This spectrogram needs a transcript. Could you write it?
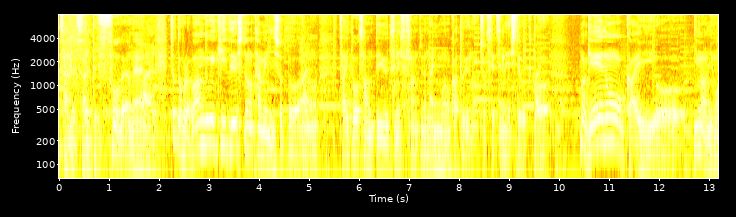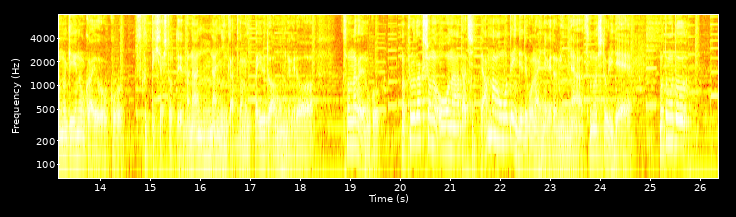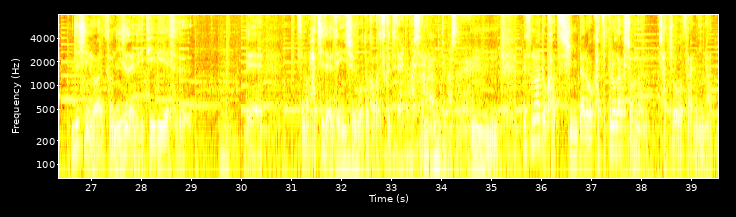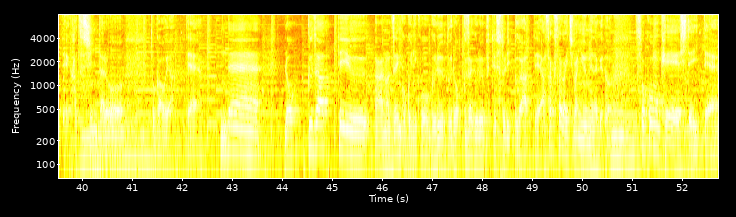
参列されていて。そうだよね、はい。ちょっとほら番組聞いてる人のためにちょっと、あの斉藤さんっていう常久さんっていうのは何者かというのをちょっと説明しておくと、はいまあ、芸能界を今の日本の芸能界をこう作ってきた人って、まあ何何人かっていうか、まあ、いっぱいいるとは思うんだけどその中でもこう、まあ、プロダクションのオーナーたちってあんま表に出てこないんだけどみんなその一人でもともと自身はその20代の時 TBS で、その8時だよ全員集合とかを作ってたりとかしてね。見てましたね、うん。でその後勝慎太郎勝プロダクションの社長さんになって勝慎太郎とかをやって。でロック座っていうあの全国にこうグループロック座グループっていうストリップがあって浅草が一番有名だけどそこも経営していて。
